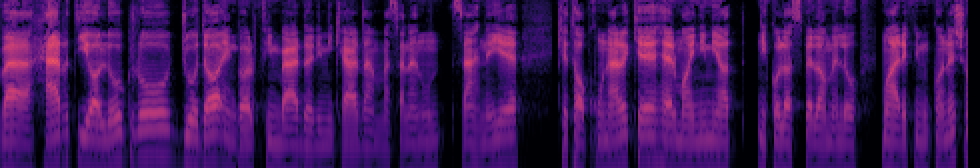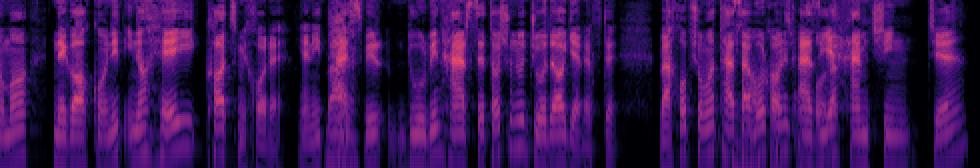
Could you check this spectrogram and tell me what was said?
و هر دیالوگ رو جدا انگار فیلم برداری می‌کردم. مثلا اون صحنه کتابخونه رو که هرماینی میاد نیکولاس فلاملو معرفی می‌کنه شما نگاه کنید اینا هی کات می‌خوره. یعنی بله. تصویر دوربین هر ستاشون رو جدا گرفته. و خب شما تصور کنید از یه همچین چه؟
